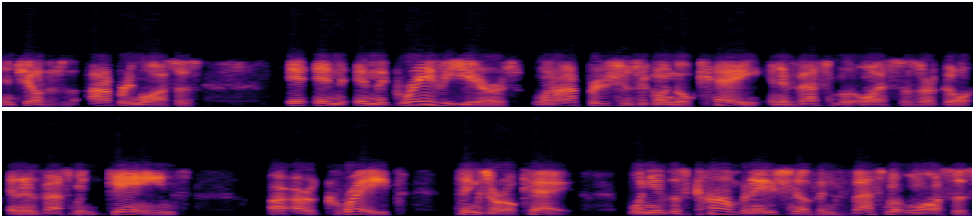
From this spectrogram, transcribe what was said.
and challenges with operating losses. In, in, in the gravy years, when operations are going okay and investment losses are going and investment gains are, are great, things are okay. When you have this combination of investment losses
